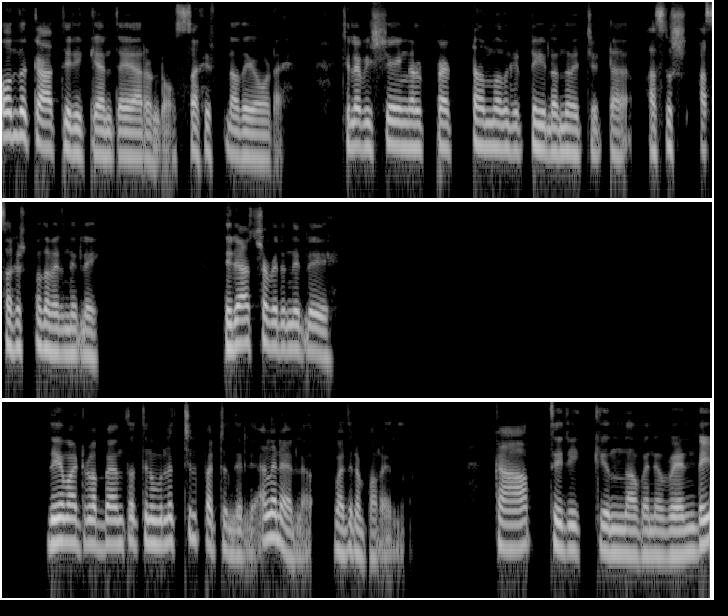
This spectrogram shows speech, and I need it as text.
ഒന്ന് കാത്തിരിക്കാൻ തയ്യാറുണ്ടോ? സഹിഷ്ണുതയോടെ. ചില വിഷയങ്ങൾ പെട്ടെന്ന് കിട്ടിയില്ലെന്ന് വെച്ചിട്ട് അസഹിഷ് അസഹിഷ്ണുത വരുന്നില്ലേ? നിരാശ വരുന്നില്ലേ? ദൈവമായിട്ടുള്ള ബന്ധത്തിന് ഉലച്ചിൽ പറ്റുന്നില്ല. അങ്ങനെയല്ല വചനം പറയുന്നത്. കാത്തിരിക്കുന്നവന് വേണ്ടി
